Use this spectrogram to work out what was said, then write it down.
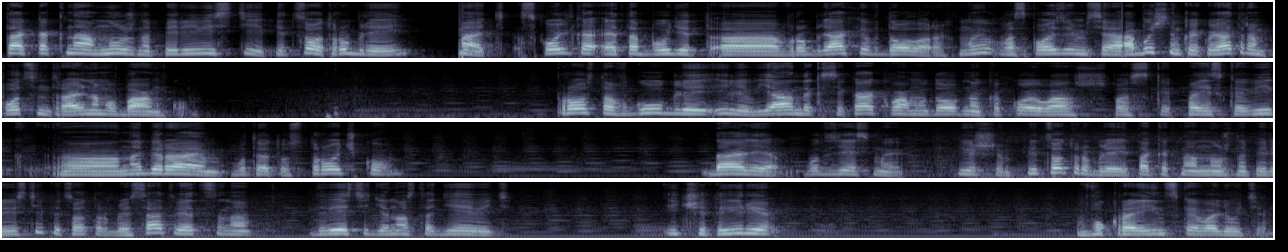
Так как нам нужно перевести 500 рублей, сколько это будет э, в рублях и в долларах, мы воспользуемся обычным калькулятором по центральному банку просто в гугле или в яндексе, как вам удобно, какой ваш поисковик, э, набираем вот эту строчку. Далее, вот здесь мы пишем 500 рублей, так как нам нужно перевести 500 рублей. Соответственно, 299 и 4 в украинской валюте.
